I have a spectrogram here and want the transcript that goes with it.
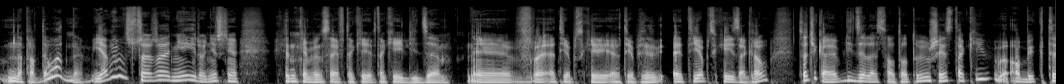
naprawdę ładne. Ja bym szczerze, nieironicznie, chętnie bym sobie w takiej, w takiej lidze e, w etiopskiej, etiopskiej, etiopskiej zagrał. Co ciekawe, w lidze Lesoto tu już jest taki obiekt e,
